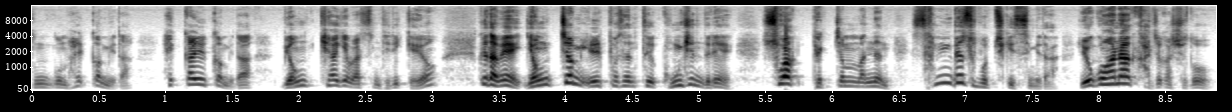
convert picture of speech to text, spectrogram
궁금할 겁니다. 헷갈릴 겁니다. 명쾌하게 말씀드릴게요. 그 다음에 0.1% 공신들의 수학 100점 맞는 3배수 법칙이 있습니다. 요거 하나 가져가셔도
